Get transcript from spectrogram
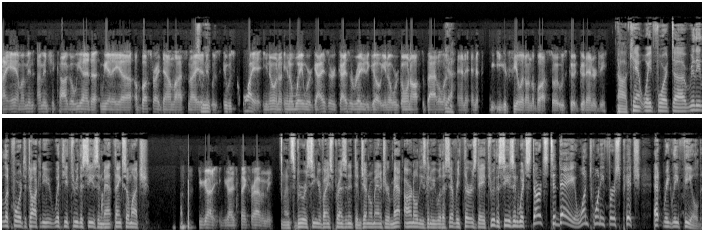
I am. I'm in. I'm in Chicago. We had a, we had a uh, a bus ride down last night, Sweet. and it was it was quiet. You know, in a, in a way where guys are guys are ready to go. You know, we're going off to battle, and Yeah. and and it, you could feel it on the bus. So it was good. Good energy. Uh, can't wait for it. Uh, really look forward to talking to you, with you through the season, Matt. Thanks so much. You got it, you guys. Thanks for having me. That's Brewers Senior Vice President and General Manager Matt Arnold. He's going to be with us every Thursday through the season, which starts today. 121st pitch at Wrigley Field.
